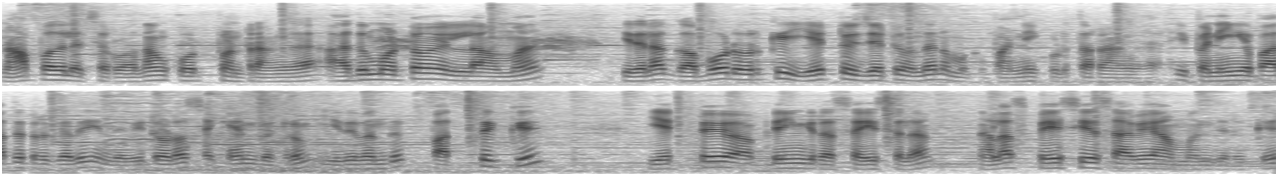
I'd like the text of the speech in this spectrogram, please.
நாற்பது லட்ச ரூபா தான் கோட் பண்ணுறாங்க அது மட்டும் இல்லாமல் இதெல்லாம் cupboard work A to Z வந்து நமக்கு பண்ணி கொடுத்துட்றாங்க. இப்போ நீங்கள் பார்த்துட்டு இருக்கிறது இந்த வீட்டோட செகண்ட் பெட்ரூம் இது வந்து பத்துக்கு எட்டு அப்படிங்கிற சைஸில் நல்லா ஸ்பேசியஸாகவே அமைஞ்சிருக்கு.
